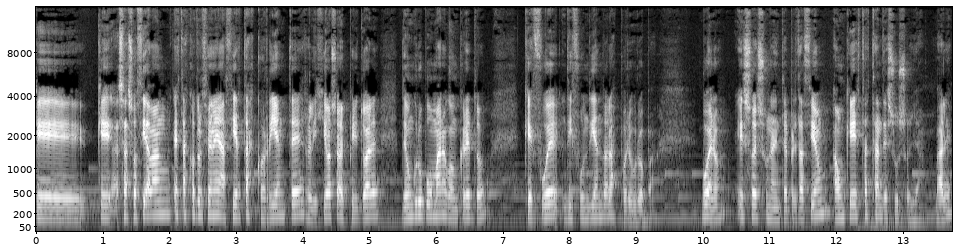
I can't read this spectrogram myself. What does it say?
que, se asociaban estas construcciones a ciertas corrientes religiosas o espirituales de un grupo humano concreto que fue difundiéndolas por Europa. Bueno, eso es una interpretación, aunque esta está en desuso ya, ¿vale?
